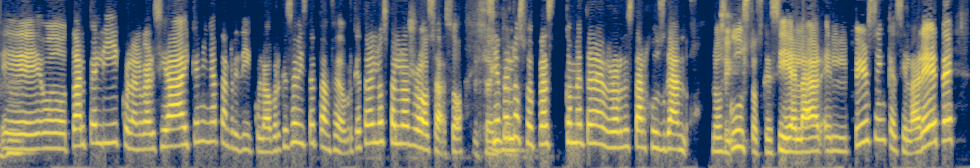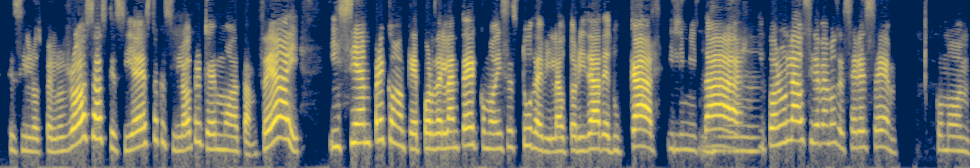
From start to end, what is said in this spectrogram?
Eh, o tal película, en lugar de decir, ay, qué niña tan ridícula, o por qué se viste tan feo, por qué trae los pelos rosas, o siempre los papás cometen el error de estar juzgando los gustos, que si el, el piercing, que si el arete, que si los pelos rosas, que si esto, que si lo otro, qué moda tan fea, y, y siempre como que por delante, como dices tú, Debbie, la autoridad, de educar y limitar, y por un lado sí debemos de ser ese, como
